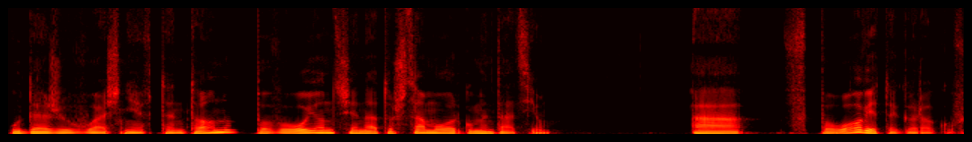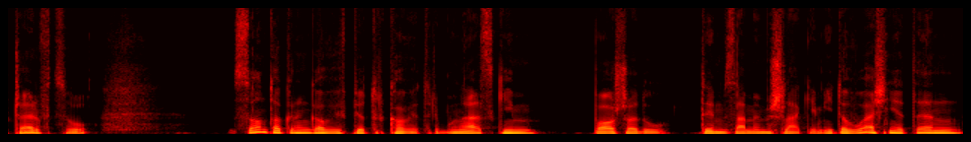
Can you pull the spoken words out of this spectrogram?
uderzył właśnie w ten ton, powołując się na tożsamą argumentację. A w połowie tego roku, w czerwcu, Sąd Okręgowy w Piotrkowie Trybunalskim poszedł tym samym szlakiem. I to właśnie ten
